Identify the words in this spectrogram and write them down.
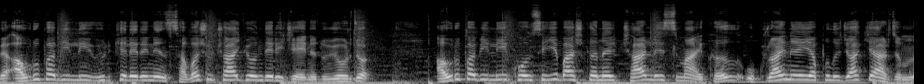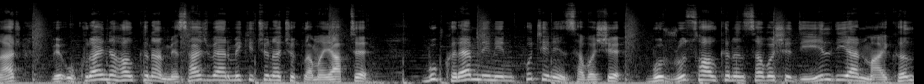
ve Avrupa Birliği ülkelerinin savaş uçağı göndereceğini duyurdu. Avrupa Birliği Konseyi Başkanı Charles Michael, Ukrayna'ya yapılacak yardımlar ve Ukrayna halkına mesaj vermek için açıklama yaptı. Bu Kremlin'in Putin'in savaşı, bu Rus halkının savaşı değil diyen Michael,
